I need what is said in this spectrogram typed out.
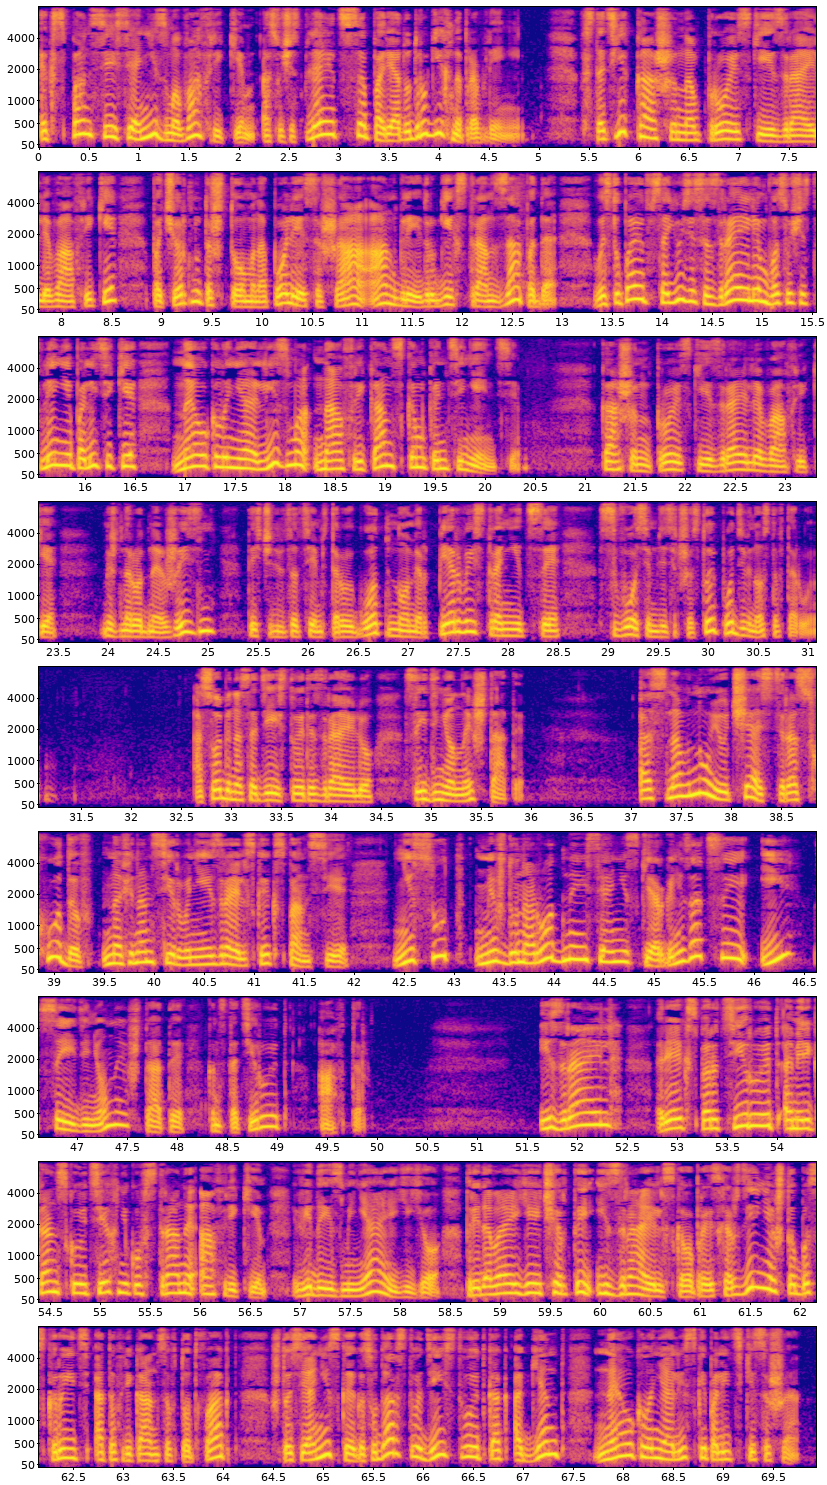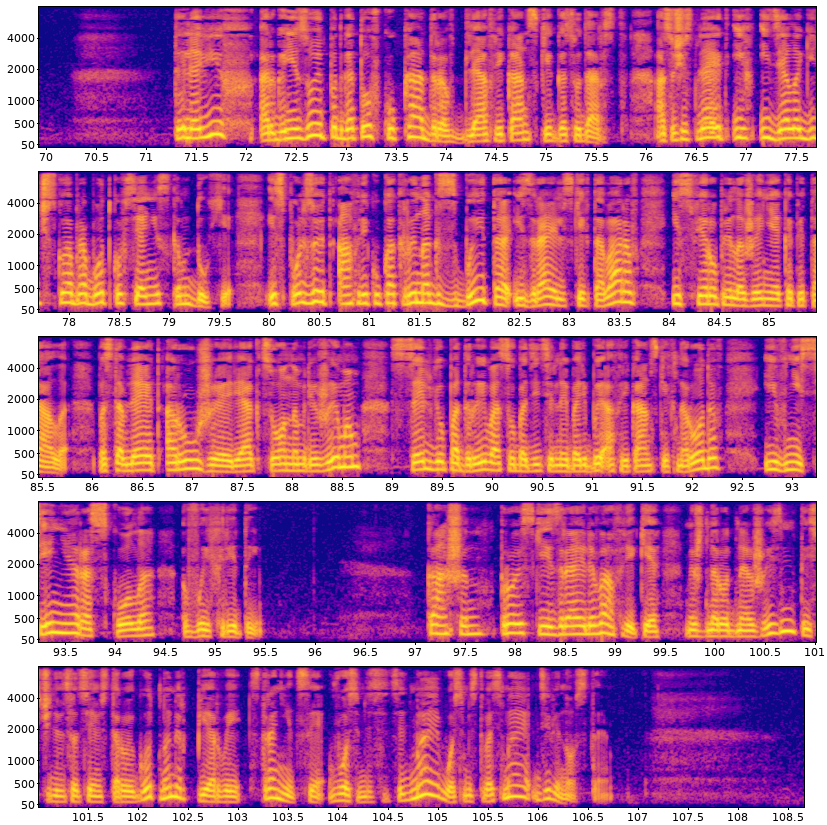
Экспансия сионизма в Африке осуществляется по ряду других направлений. В статье Кашина «Происки Израиля в Африке» подчеркнуто, что монополии США, Англии и других стран Запада выступают в союзе с Израилем в осуществлении политики неоколониализма на африканском континенте. Кашин «Происки Израиля в Африке. Международная жизнь», 1972 год, номер 1, страницы с 86 по 92. Особенно содействует Израилю Соединенные Штаты. Основную часть расходов на финансирование израильской экспансии несут международные сионистские организации и Соединенные Штаты, констатирует автор. Израиль реэкспортирует американскую технику в страны Африки, видоизменяя ее, придавая ей черты израильского происхождения, чтобы скрыть от африканцев тот факт, что сионистское государство действует как агент неоколониалистской политики США. Тель-Авив организует подготовку кадров для африканских государств, осуществляет их идеологическую обработку в сионистском духе, использует Африку как рынок сбыта израильских товаров и сферу приложения капитала, поставляет оружие реакционным режимам с целью подрыва освободительной борьбы африканских народов и внесения раскола в их ряды. Кашин. Происки Израиля в Африке. Международная жизнь. 1972 год. Номер 1. Страницы 87, 88, 90.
